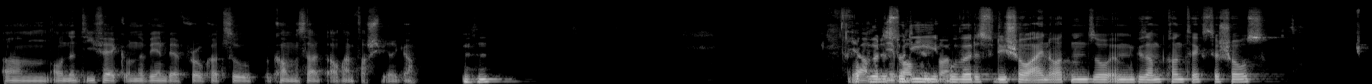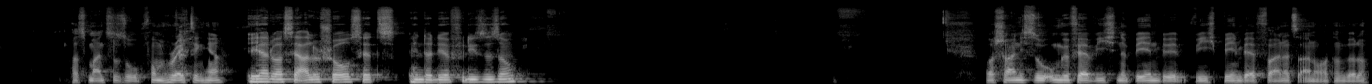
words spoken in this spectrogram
Um, ähm, und eine DFAC und eine WNBF Broker zu bekommen, ist halt auch einfach schwieriger. Mhm. Ja, wo, würdest du die, wo würdest du die Show einordnen, so im Gesamtkontext der Shows? Was meinst du so vom Rating her? Ja, du hast ja alle Shows jetzt hinter dir für die Saison. Wahrscheinlich so ungefähr, wie ich eine BNB, wie ich BNBF Finals einordnen würde.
